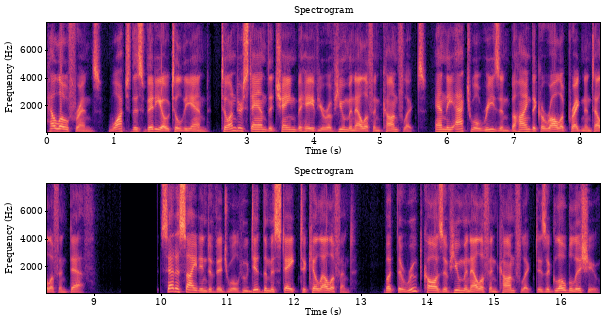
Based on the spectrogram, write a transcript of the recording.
Hello friends, watch this video till the end to understand the chain behavior of human-elephant conflicts and the actual reason behind the Kerala pregnant elephant death. Set aside individual who did the mistake to kill elephant. But the root cause of human-elephant conflict is a global issue.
